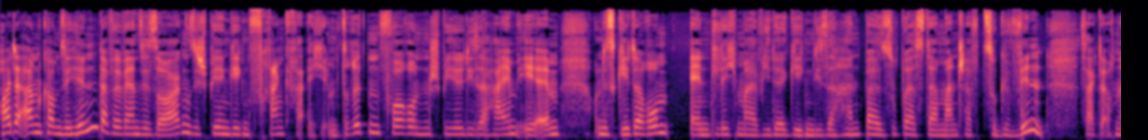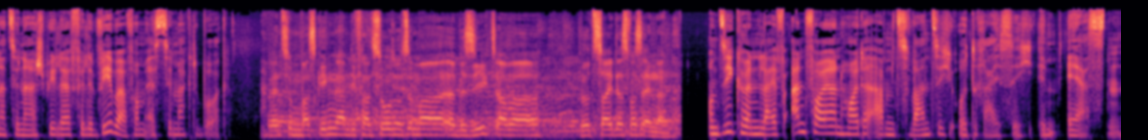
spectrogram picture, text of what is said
Heute Abend kommen sie hin, dafür werden sie sorgen. Sie spielen gegen Frankreich im dritten Vorrundenspiel dieser Heim-EM und es geht darum, endlich mal wieder gegen diese Handball-Superstar-Mannschaft zu gewinnen, sagt auch Nationalspieler Philipp Weber vom SC Magdeburg. Wenn es um was ging, haben die Franzosen uns immer äh, besiegt, aber wird Zeit, dass was ändern. Und Sie können live anfeuern heute Abend 20.30 Uhr im Ersten.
